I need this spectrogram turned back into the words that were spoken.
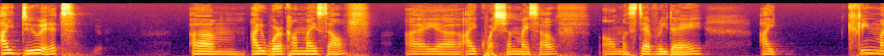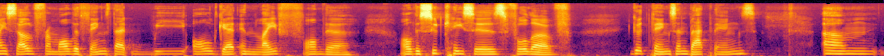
I do it. Um, I work on myself. I uh, I question myself almost every day. I clean myself from all the things that we all get in life, all the all the suitcases full of good things and bad things. Um,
